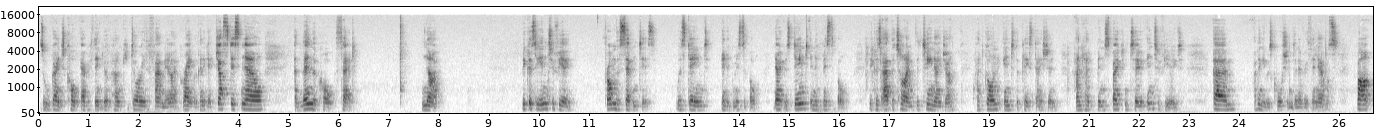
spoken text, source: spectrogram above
It's all going to court. Everything looked hunky dory. The family are like, great, we're going to get justice now. And then the court said, no, because the interview from the 70s was deemed inadmissible. Now, it was deemed inadmissible because at the time the teenager had gone into the police station and had been spoken to, interviewed. Um, I think he was cautioned and everything else, but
